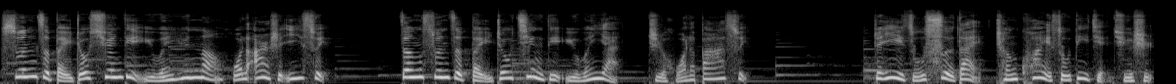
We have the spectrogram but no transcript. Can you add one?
孙子北周宣帝宇文赟呢，活了二十一岁；曾孙子北周静帝宇文衍只活了八岁。这一族四代呈快速递减趋势，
